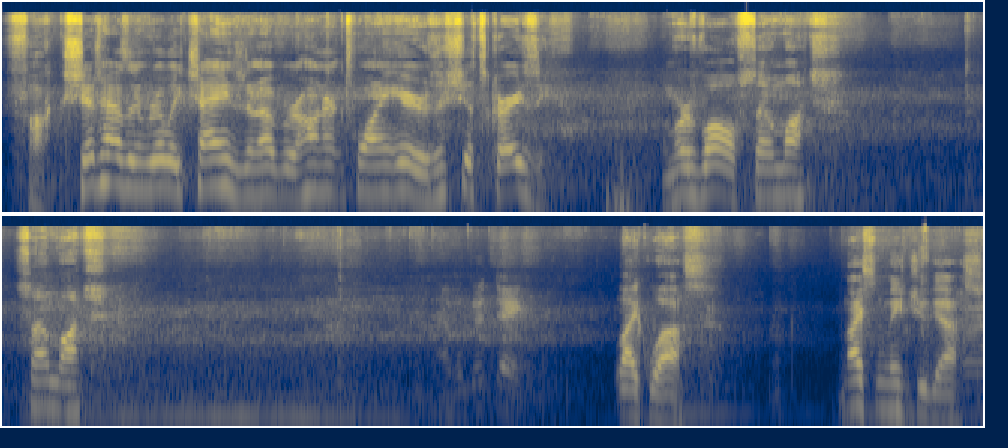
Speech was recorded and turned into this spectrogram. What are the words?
Fuck, shit hasn't really changed in over 120 years. This shit's crazy. And we're evolved so much. So much. Have a good day. Likewise. Nice to meet you guys.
